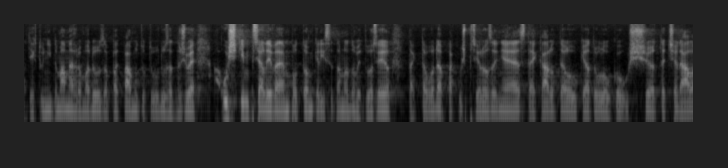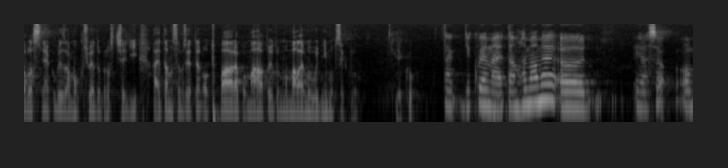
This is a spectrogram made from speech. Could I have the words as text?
a těch tůní to máme hromadu, zaplať pámu to tu vodu zadržuje a už tím přelivem potom, který se tam na tom vytvořil, tak ta voda pak už přirozeně stéká do té louky a tou loukou už teče dál a vlastně jakoby zamokřuje to prostředí a je tam samozřejmě ten odpár a pomáhá to i tomu malému vodnímu cyklu. Děkuji. Tak děkujeme. Tamhle máme, uh, já se o, uh,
